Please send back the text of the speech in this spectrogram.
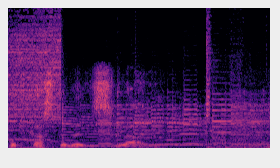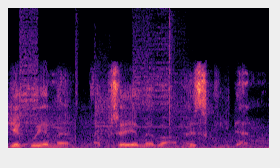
podcastové vysílání. Děkujeme a přejeme vám hezký den.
